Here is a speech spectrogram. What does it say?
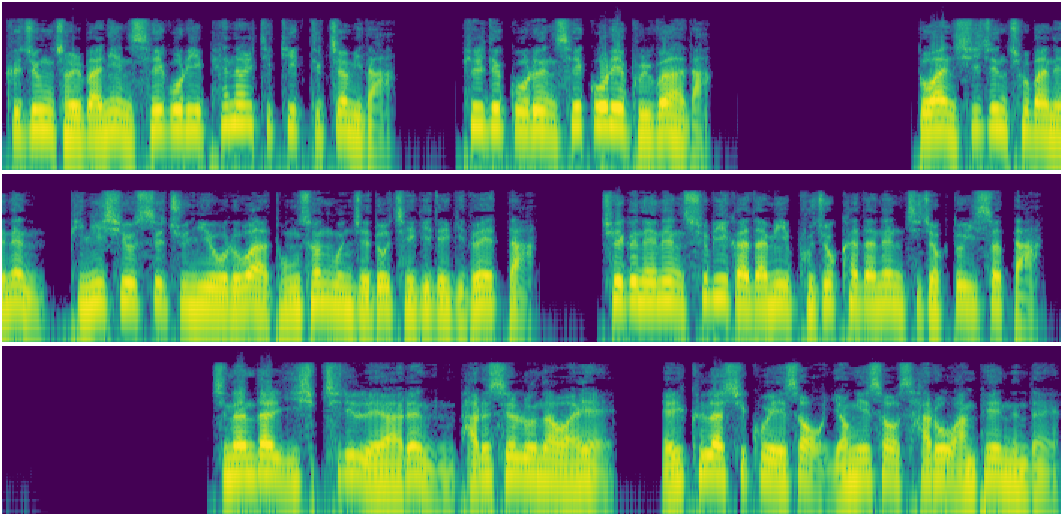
그중 절반인 3골이 페널티킥 득점이다. 필드골은 3골에 불과하다. 또한 시즌 초반에는 비니시우스 주니오르와 동선 문제도 제기되기도 했다. 최근에는 수비 가담이 부족하다는 지적도 있었다. 지난달 27일 레알은 바르셀로나와의 엘클라시코에서 0에서 4로 완패했는데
